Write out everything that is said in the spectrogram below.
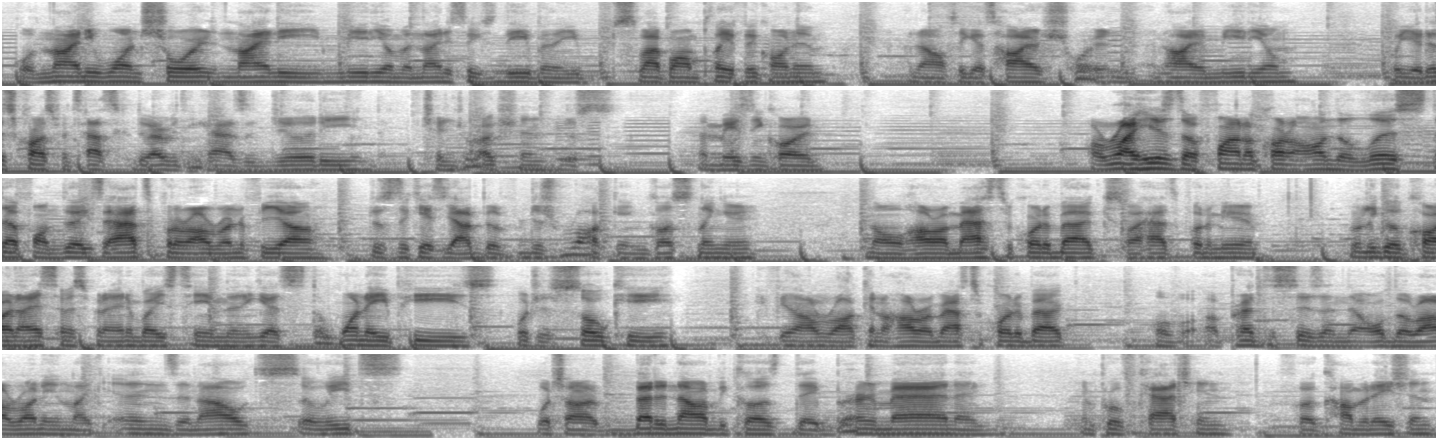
With 91 short, 90 medium, and 96 deep, and then you slap on play fake on him. And obviously gets higher short and, and higher medium. But yeah, this card's fantastic. Do everything. It has agility, change direction. Just amazing card. Alright, here's the final card on the list. Stefon Diggs. I had to put a route runner for y'all. Just in case y'all just rocking Gunslinger no Hara Master quarterback, so I had to put him here. Really good card, 97 spin on anybody's team. Then he gets the 1 APs, which is so key if you're not rocking a Hara Master quarterback of apprentices and all the route running like ins and outs, elites, which are better now because they burn man and improve catching for a combination.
